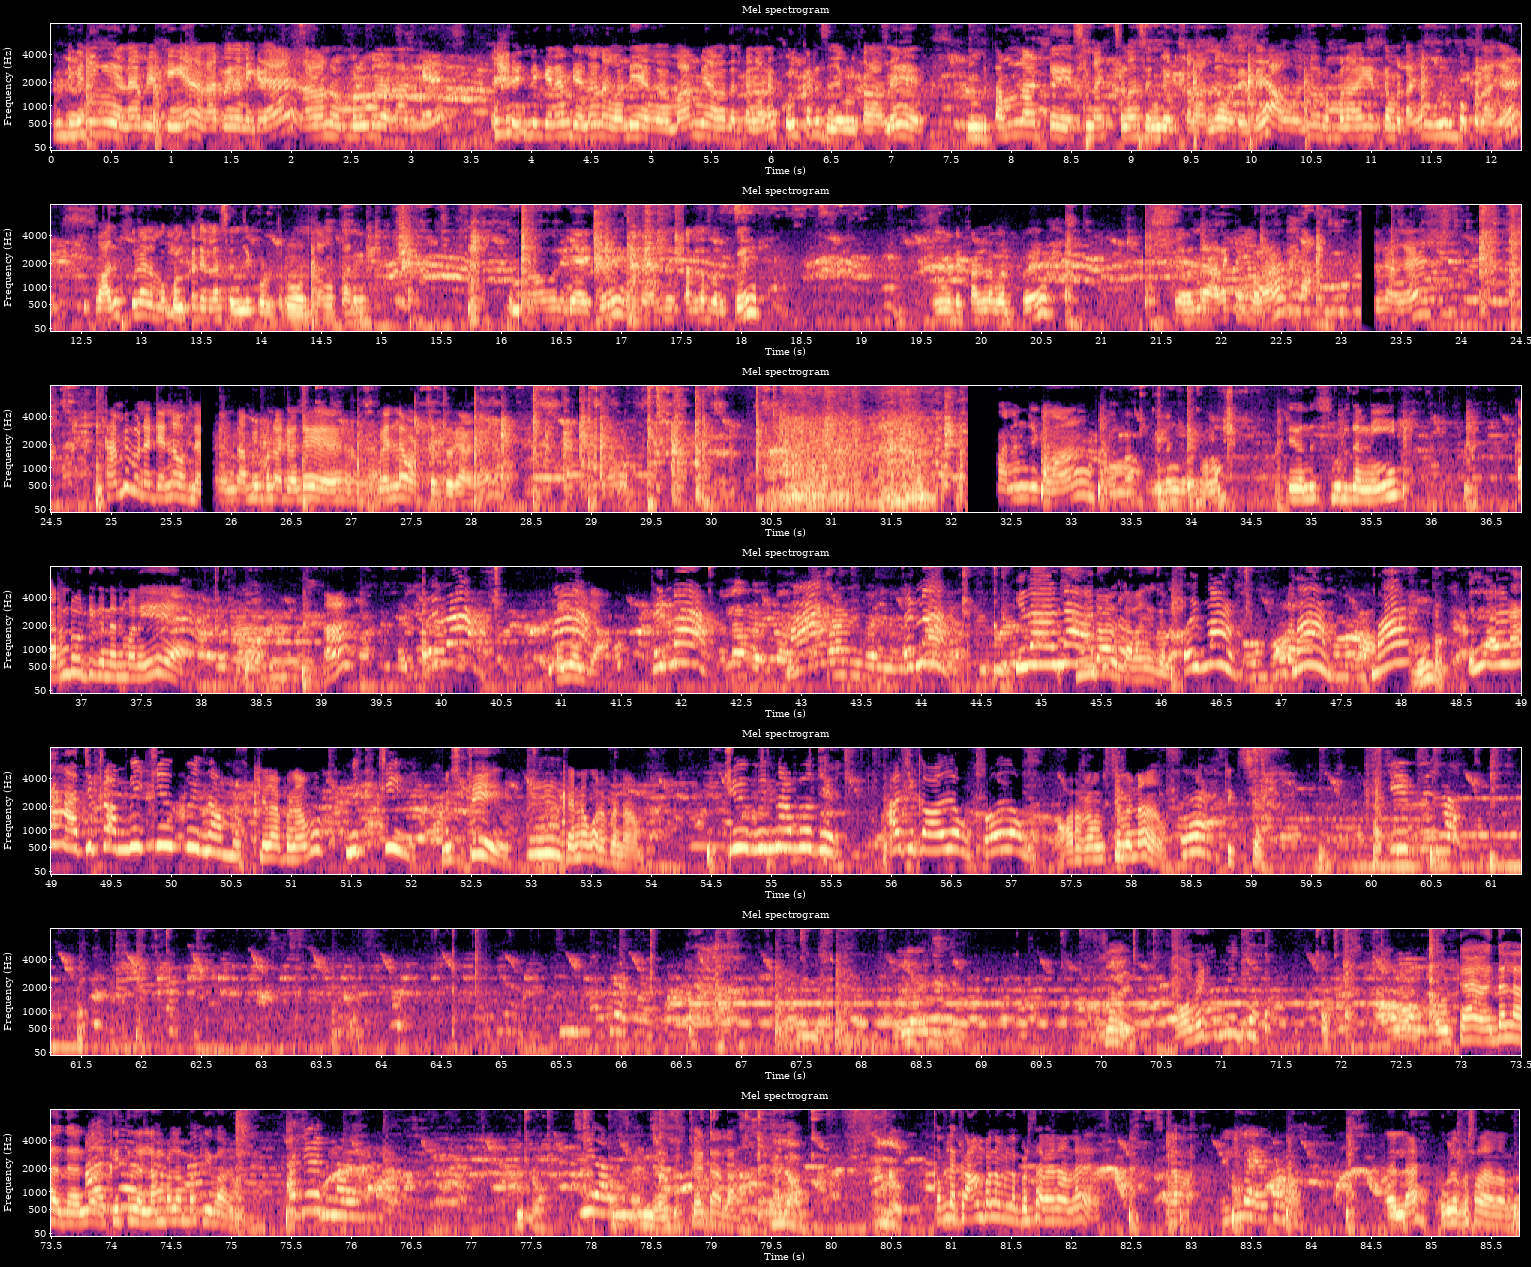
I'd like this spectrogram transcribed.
Good evening எல்லாம் எப்படி இருக்கீங்க? நல்லா போய் நினைக்கிறேன். நானும் ரொம்ப ரொம்ப நல்லா இருக்கேன். இன்றைக்கி என்ன அப்படின்னா நாங்கள் வந்து எங்கள் மாமியார் வந்திருக்கனால கொல்கட்டை செஞ்சு கொடுக்கலான்னு நம்ம தமிழ்நாட்டு ஸ்நாக்ஸ் எல்லாம் செஞ்சு கொடுக்கலான்னு ஒரு இது. அவங்க இன்னும் ரொம்ப நாளைக்கு இருக்க மாட்டாங்க ஊருக்கு போகிறாங்க ஸோ அதுக்குள்ளே நம்ம கொல்கட்டையெல்லாம் செஞ்சு கொடுத்துருவோம். நாங்கள் பாருங்கள் மாவு ரெடி ஆகிட்டு இங்கே வந்து கடலப்பருப்பு இங்கிட்ட கடலப்பருப்பு இதை வந்து அரைக்க போகிறா இருக்காங்க தம்பி பொண்டாட்டி என்ன வரல என் தம்பி பொண்டாட்டி வந்து வெள்ளம் உடச்சிட்ருக்காங்க பனஞ்சுக்கலாம். ஆமாம் விளைஞ்சு போகிறோம் இது வந்து சுடு தண்ணி. கரண்ட் ஊற்றிக்க நண்பனே ஆ? ஐயோ ஐயா சூடா இருக்காங்க கீழே ಇದೆಲ್ಲ ಅದಲ್ಲ ಕಿತ್ತಲ ಲಂಬ ಲಂಬ ಕಿವಾಣ கேட்டாளா கவலை காம்பலம்ல பெருசா வேணால இல்ல இவ்வளவு பெருசா வேணாம்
